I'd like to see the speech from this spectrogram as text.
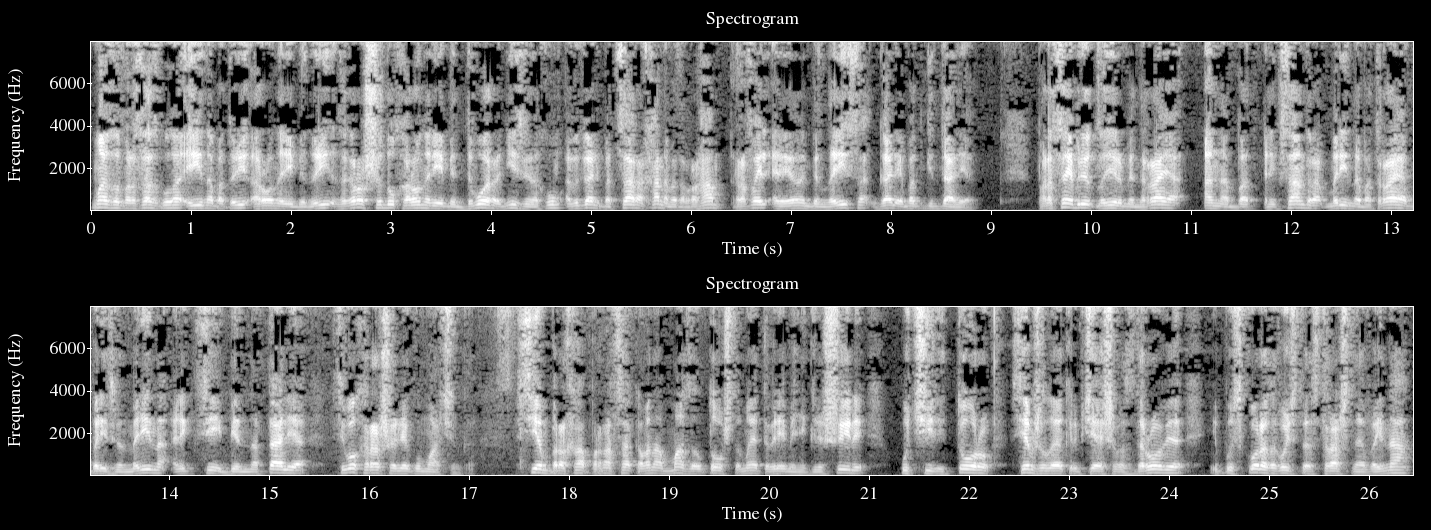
Мазал Марсас Гула, Ирина Батури, Арона Ребен Ури, Загоросший дух Арона Ребен, Двора, Низ Винахум, Авигаль Бацара, Хана Бат Авраам, Рафаэль Ариана Бен Лариса, Галия Бат Гидалия. Парасай Брют Владимир Бен Рая, Анна Бат Александра, Марина Бат Рая, Борис Бен Марина, Алексей Бен Наталья. Всего хорошего Олегу Марченко. Всем браха, парнаса, кавана, мазал то, что мы это время не грешили, учили Тору. Всем желаю крепчайшего здоровья. И пусть скоро закончится страшная война,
